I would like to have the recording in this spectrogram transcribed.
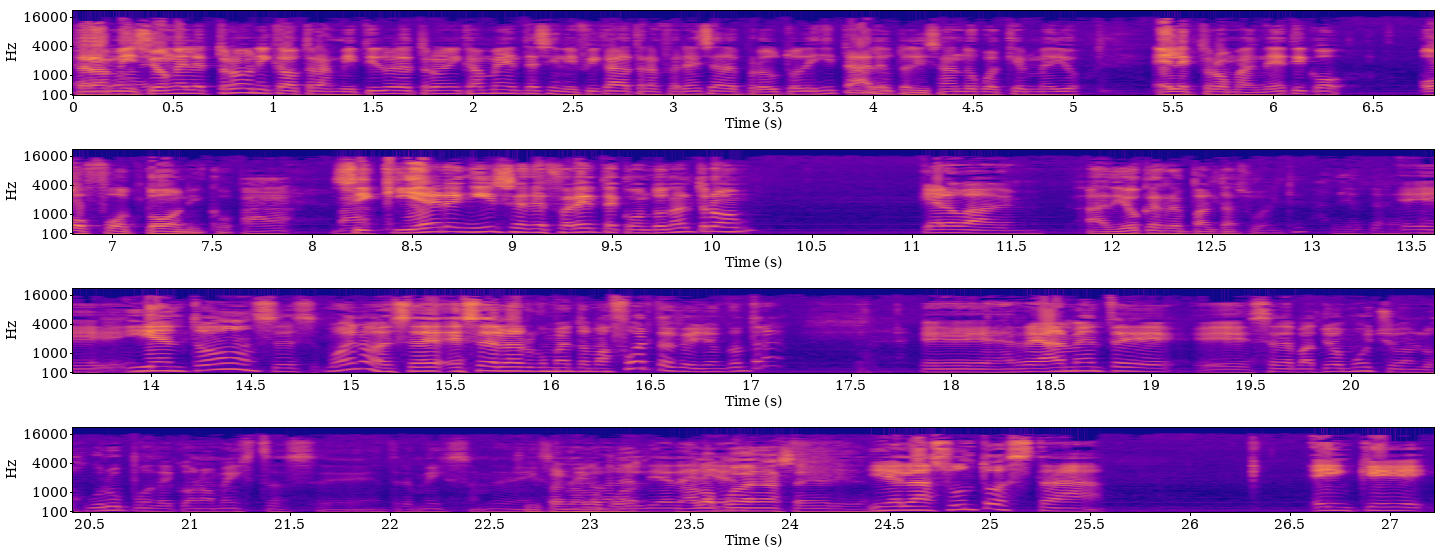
transmisión electrónica o transmitido electrónicamente significa la transferencia de productos digitales utilizando cualquier medio electromagnético o fotónico. Si quieren irse de frente con Donald Trump, que lo hagan. Adiós que reparta suerte. Eh, y entonces, bueno, ese, ese, es el argumento más fuerte que yo encontré. Eh, realmente eh, se debatió mucho en los grupos de economistas eh, entre mis, amigos no, lo, día de no lo pueden hacer. Y el asunto está en que,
